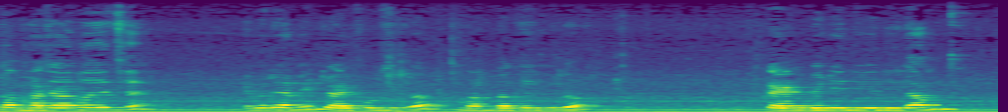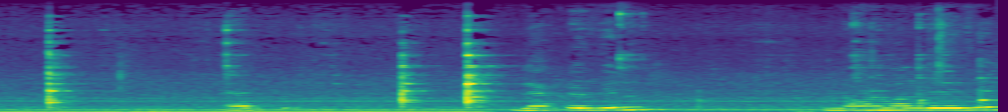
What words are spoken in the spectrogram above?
হালকা ভাজা হয়েছে। এবারে আমি ড্রাই ফ্রুটসগুলো বাদ বাকিগুলো ক্র্যানবেরি দিয়ে দিলাম। ব্ল্যাক রেজিন নর্মাল রেজিন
